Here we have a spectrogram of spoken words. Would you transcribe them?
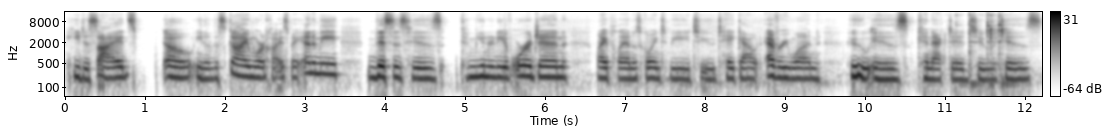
He decides, oh, you know, this guy, Mordecai, is my enemy. This is his community of origin. My plan is going to be to take out everyone who is connected to his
